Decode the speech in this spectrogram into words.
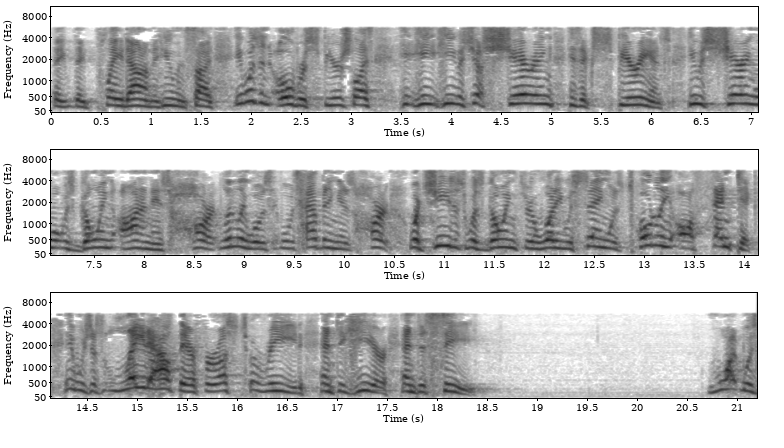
they, they play down on the human side. It wasn't over spiritualized. He, he he was just sharing his experience. He was sharing what was going on in his heart. Literally, what was what was happening in his heart. What Jesus was going through and what he was saying was totally authentic. It was just laid out there for us to read and to hear and to see. What was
